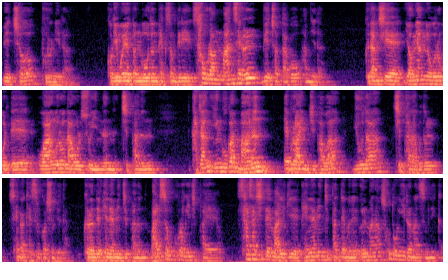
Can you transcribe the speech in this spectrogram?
외쳐 부르니라. 거기 모였던 모든 백성들이 사울왕 만세를 외쳤다고 합니다. 그 당시에 영향력으로 볼 때에 왕으로 나올 수 있는 지파는 가장 인구가 많은 에브라임 지파와 유다 지파라고들 생각했을 것입니다. 그런데 베냐민 지파는 말썽꾸러기 지파예요. 사사시대 말기에 베냐민 지파 때문에 얼마나 소동이 일어났습니까?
